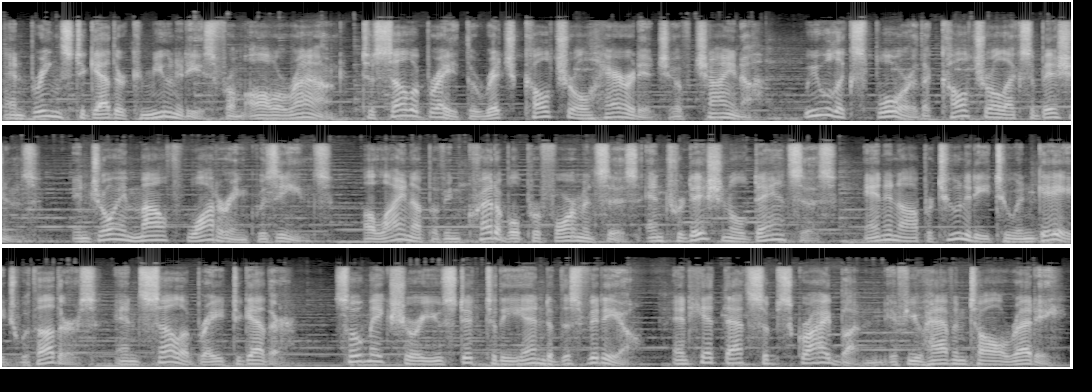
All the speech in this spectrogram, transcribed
and brings together communities from all around to celebrate the rich cultural heritage of China. We will explore the cultural exhibitions, enjoy mouth-watering cuisines, a lineup of incredible performances and traditional dances, and an opportunity to engage with others and celebrate together. So make sure you stick to the end of this video and hit that subscribe button if you haven't already.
